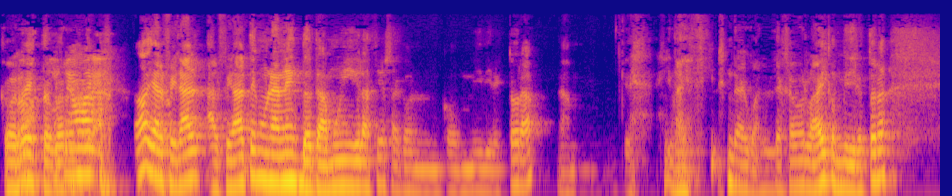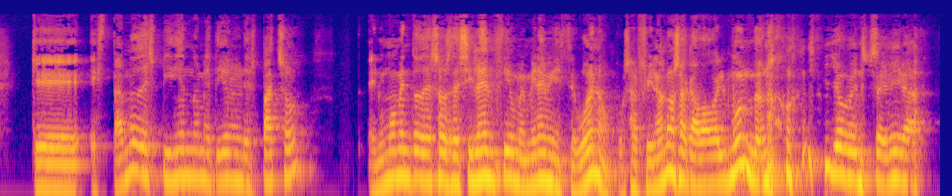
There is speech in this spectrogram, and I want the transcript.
correcto, No, correcto. y al final, al final tengo una anécdota muy graciosa con, con mi directora, que iba a decir, da igual, dejémoslo ahí con mi directora, que estando despidiéndome, tío, en el despacho, en un momento de esos de silencio me mira y me dice, bueno, pues al final nos ha acabado el mundo, ¿no? Y yo pensé, mira,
